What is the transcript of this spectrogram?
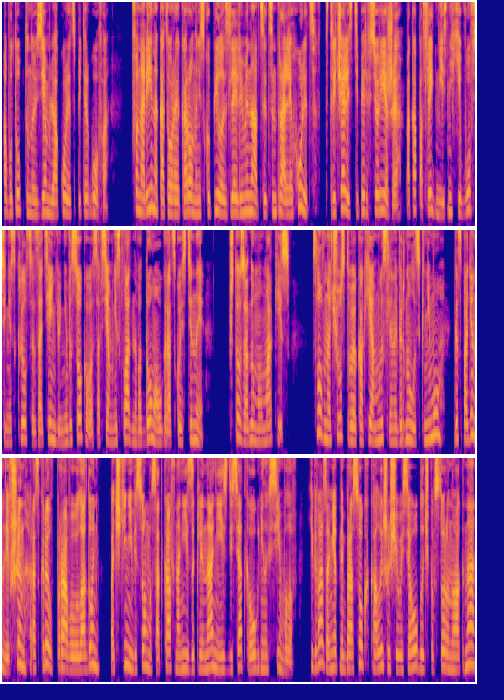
об утоптанную землю околиц Петергофа. Фонари, на которые корона не скупилась для иллюминации центральных улиц, встречались теперь все реже, пока последний из них и вовсе не скрылся за тенью невысокого, совсем нескладного дома у городской стены. Что задумал Маркиз? Словно чувствуя, как я мысленно вернулась к нему, господин Левшин раскрыл правую ладонь, почти невесомо соткав на ней заклинание из десятка огненных символов — Едва заметный бросок колышущегося облачка в сторону окна,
